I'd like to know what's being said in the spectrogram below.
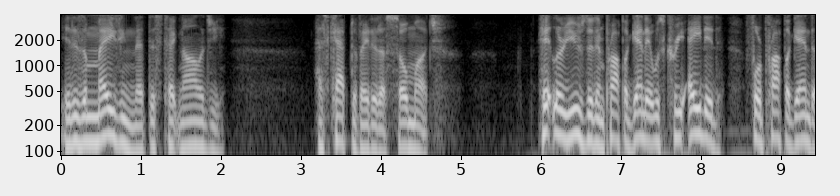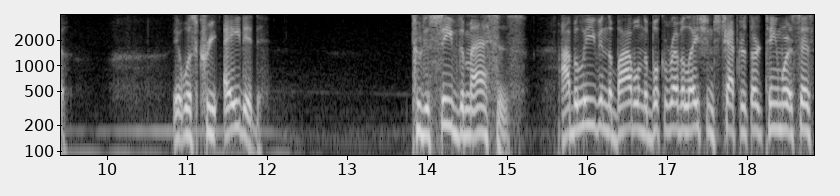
It is amazing that this technology has captivated us so much. Hitler used it in propaganda. It was created for propaganda. It was created to deceive the masses. I believe in the Bible in the book of Revelations chapter 13 where it says,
